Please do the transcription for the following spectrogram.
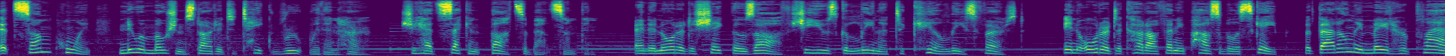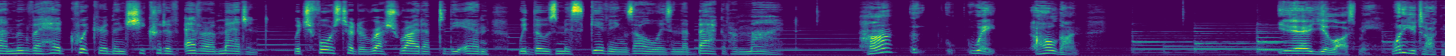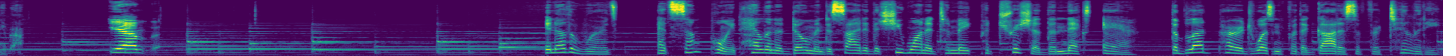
At some point, new emotions started to take root within her. She had second thoughts about something. And in order to shake those off, she used Galena to kill Lise first. In order to cut off any possible escape, but that only made her plan move ahead quicker than she could have ever imagined, which forced her to rush right up to the end with those misgivings always in the back of her mind. Huh? Uh, Wait, hold on. Yeah, you lost me. What are you talking about? Yeah, I'm- In other words, at some point, Helena Doman decided that she wanted to make Patricia the next heir. The blood purge wasn't for the goddess of fertility,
